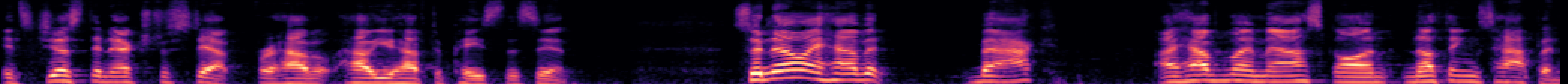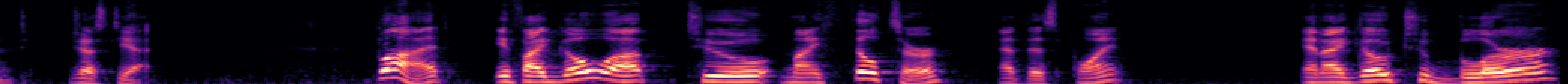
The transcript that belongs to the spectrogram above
It's just an extra step for how, how you have to paste this in. So now I have it back I have my mask on, nothing's happened just yet. But if I go up to my filter at this point, and I go to blur,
